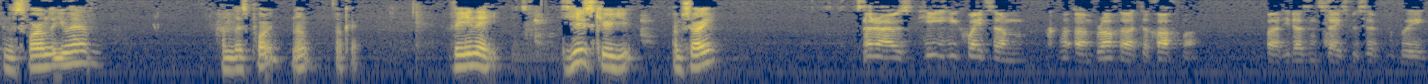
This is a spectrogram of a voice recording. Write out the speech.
in this forum that you have on this point? No. Okay. Veinei, hizkir. I'm sorry. No, no, I was. He he equates um, um bracha to chachma, but he doesn't say specifically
